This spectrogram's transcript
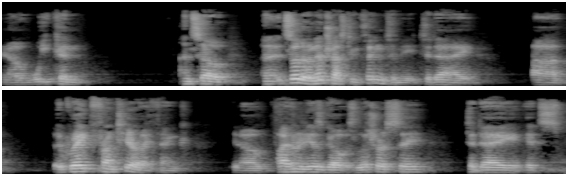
you know we can, and so And it's sort of an interesting thing to me today. Uh, the great frontier, I think, you know, 500 years ago it was literacy. Today it's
